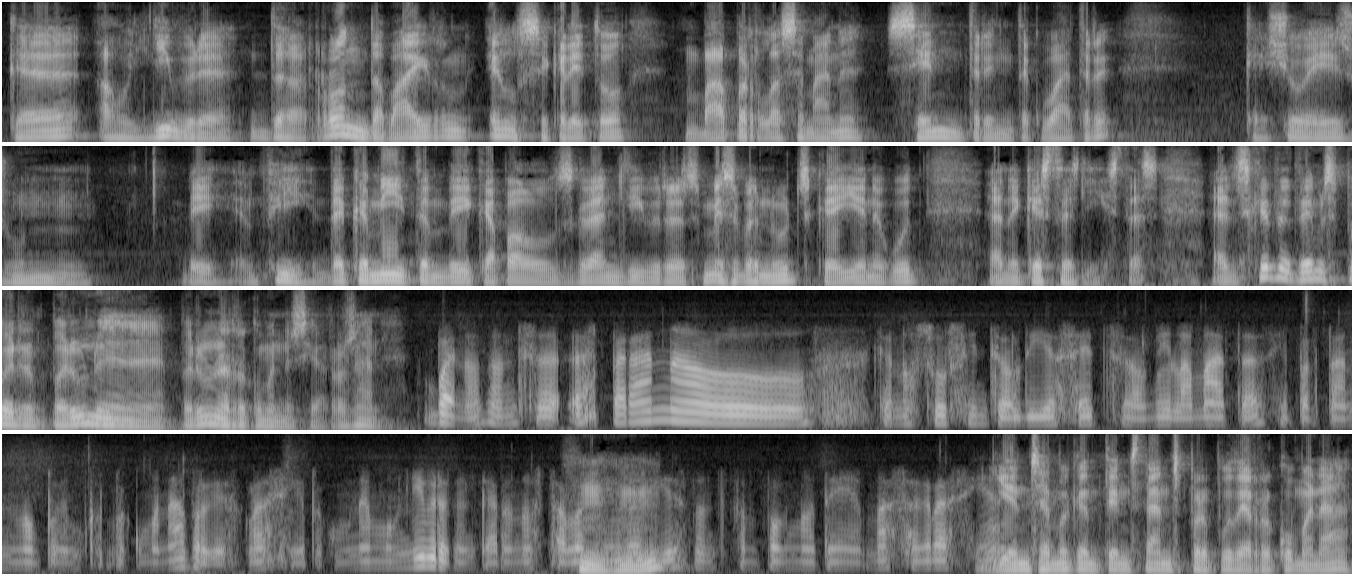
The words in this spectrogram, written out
que el llibre de Ronda Byrne, El Secreto, va per la setmana 134, que això és un... Bé, en fi, de camí també cap als grans llibres més venuts que hi ha hagut en aquestes llistes. Ens queda temps per, per, una, per una recomanació, Rosana. Bueno, doncs eh, esperant el... que no surt fins al dia 16 al Vilamates i per tant no el podem recomanar perquè, esclar, si recomanem un llibre que encara no està a les Mhm. llibreries, doncs tampoc no té massa gràcia. I em sembla que en tens tants per poder recomanar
